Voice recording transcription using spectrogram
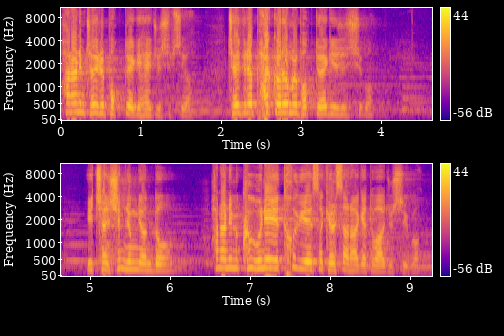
하나님 저희를 복되게 해 주십시오. 저희들의 발걸음을 복되게 해 주시고 2016년도 하나님 그 은혜의 터 위에서 결산하게 도와주시고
